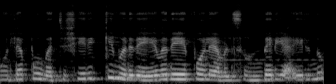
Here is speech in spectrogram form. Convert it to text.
മുല്ലപ്പൂ വെച്ച് ശരിക്കും ഒരു ദേവതയെപ്പോലെ അവൾ സുന്ദരിയായിരുന്നു.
